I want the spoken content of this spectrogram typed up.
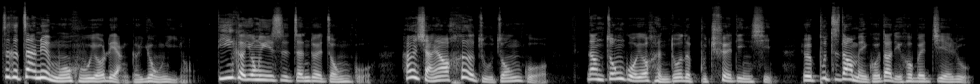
这个战略模糊有两个用意哦。第一个用意是针对中国，他们想要吓阻中国，让中国有很多的不确定性，就是不知道美国到底会不会介入。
